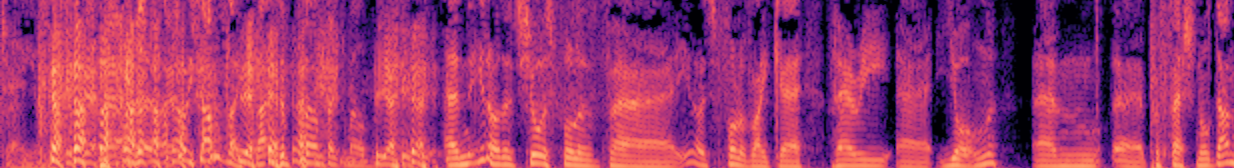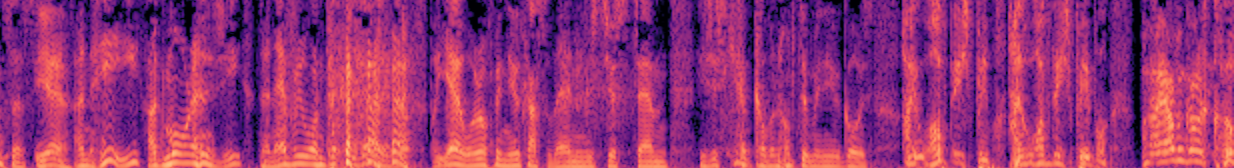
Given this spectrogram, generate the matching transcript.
dare you? That's what he sounds like. That is a perfect Mel Brooks. Yeah, yeah. And you know the show is full of uh, you know it's full of like uh, very uh, young um, uh, professional dancers. Yeah. And he had more energy than everyone put together. you know? But yeah, we're up in Newcastle there, and he was just um, he just kept coming up to me, and he goes, "I love these people. I love these people, but I haven't got a clue.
